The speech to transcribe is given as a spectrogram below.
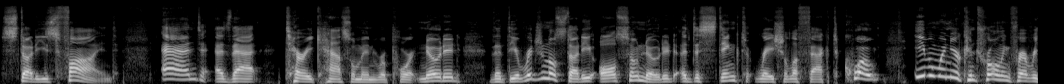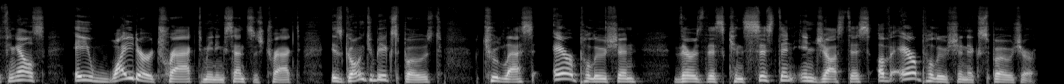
studies find. And as that Terry Castleman report noted, that the original study also noted a distinct racial effect. Quote, even when you're controlling for everything else, a whiter tract, meaning census tract, is going to be exposed to less air pollution. There's this consistent injustice of air pollution exposure,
